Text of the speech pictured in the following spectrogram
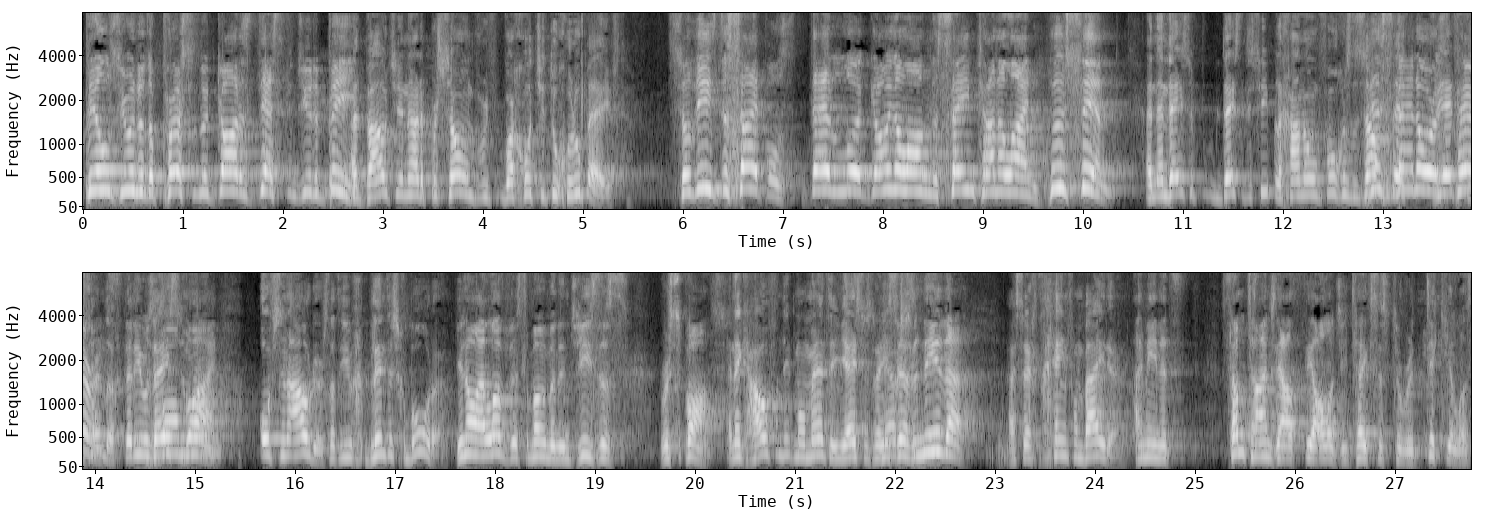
Builds you into the person that God has destined you to be. Het bouwt je naar de persoon waar God je toe geroepen heeft. So these disciples, they're going along the same kind of line. Who sinned? En, en deze, deze discipelen gaan dan volgens dezelfde This man or his parents, that he was Deze born man blind. Of zijn ouders, dat hij blind is geboren. You know, I love this moment in Jesus' response. En ik hou van dit moment in Jezus' He says, reactie. neither. Hij zegt geen van beide. I mean, it's sometimes our theology takes us to ridiculous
